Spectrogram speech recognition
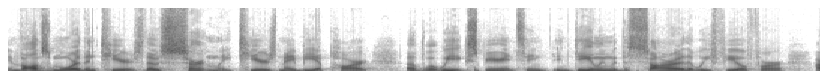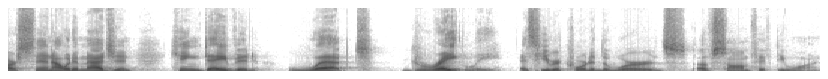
involves more than tears, though certainly tears may be a part of what we experience in, in dealing with the sorrow that we feel for our sin. I would imagine King David wept greatly as he recorded the words of Psalm 51.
